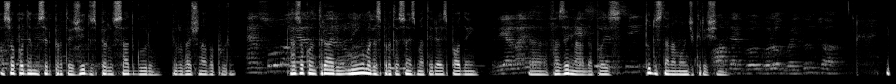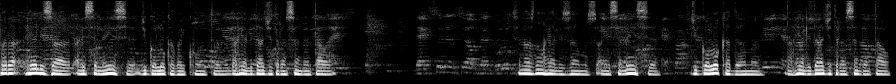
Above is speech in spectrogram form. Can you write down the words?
Nós só podemos ser protegidos pelo Sadguru, pelo Vaishnava puro. Caso contrário, nenhuma das proteções materiais podem uh, fazer nada, pois tudo está na mão de Krishna. E para realizar a excelência de Goloka Vaikuntha, da realidade transcendental, se nós não realizamos a excelência de Goloka Dhamma, da realidade transcendental,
